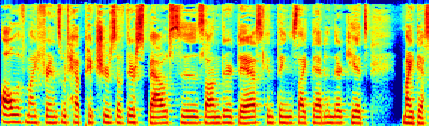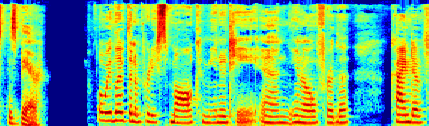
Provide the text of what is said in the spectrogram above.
All of my friends would have pictures of their spouses on their desk and things like that and their kids. My desk was bare. Well, we lived in a pretty small community, and you know, for the kind of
